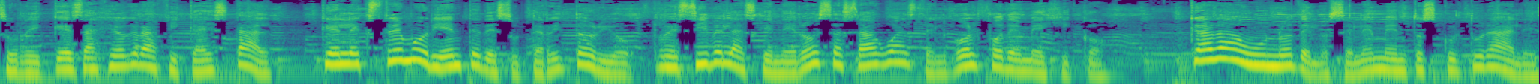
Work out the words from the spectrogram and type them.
Su riqueza geográfica es tal que el extremo oriente de su territorio recibe las generosas aguas del Golfo de México. Cada uno de los elementos culturales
